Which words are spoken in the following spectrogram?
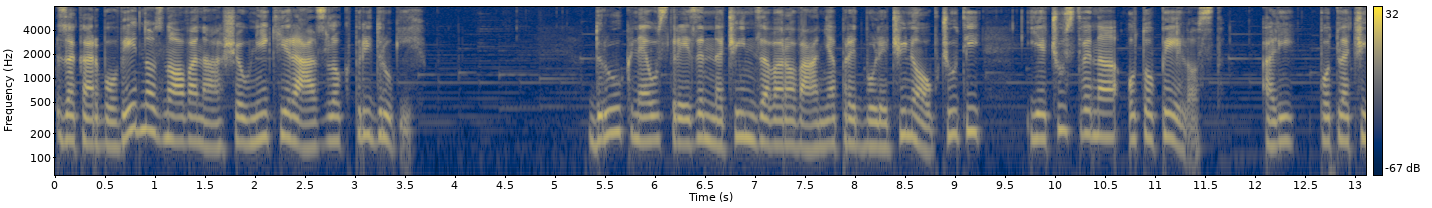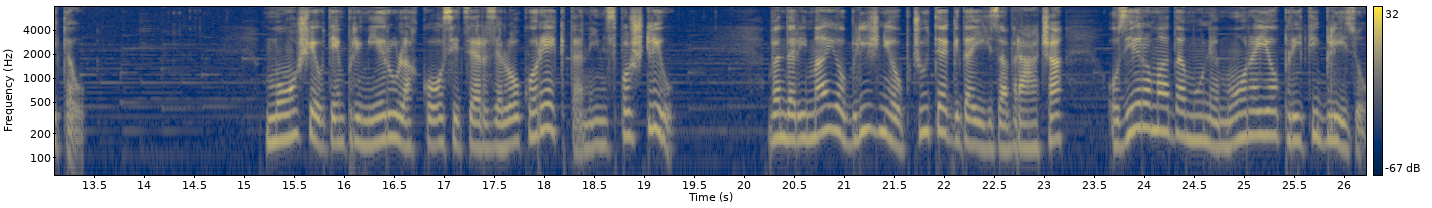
za kar bo vedno znova našel neki razlog pri drugih. Drug neustrezen način zavarovanja pred bolečino občuti je čustvena otopelost ali potlačitev. Mož je v tem primeru lahko sicer zelo korekten in spoštljiv vendar imajo bližnji občutek, da jih zavrača oziroma da mu ne morejo priti blizu.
